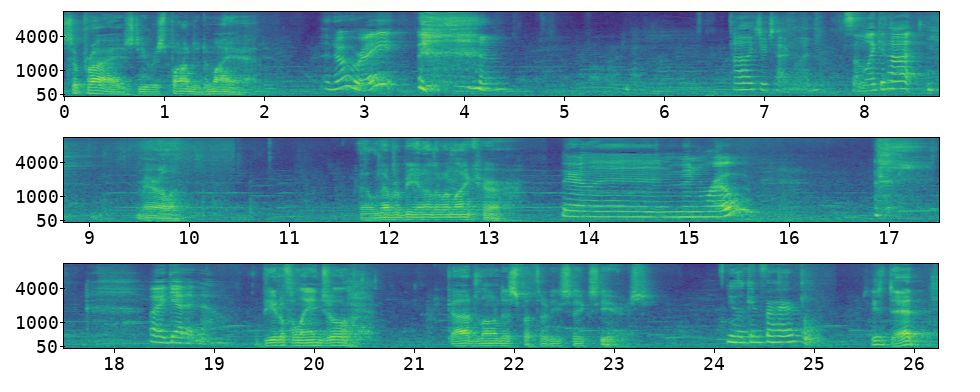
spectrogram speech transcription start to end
surprised you responded to my ad. I know, right? I liked your tagline. Some like it hot. Marilyn. There'll never be another one like her. Marilyn Monroe? oh, I get it now. A beautiful angel. God loaned us for 36 years. You looking for her? She's dead.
